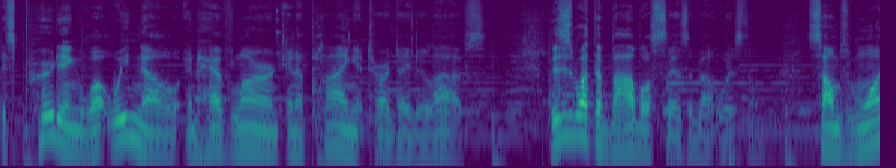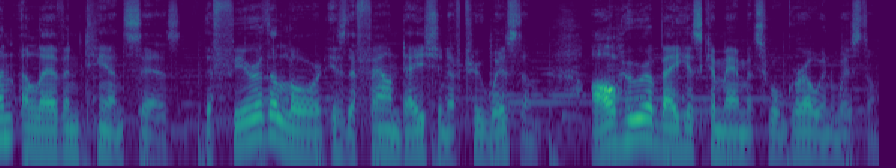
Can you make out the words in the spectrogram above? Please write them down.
It's putting what we know and have learned and applying it to our daily lives. This is what the Bible says about wisdom. Psalms 111:10 says, "The fear of the Lord is the foundation of true wisdom. All who obey his commandments will grow in wisdom."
